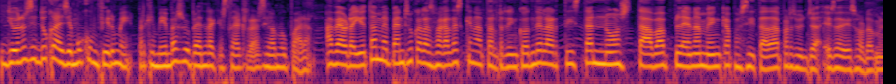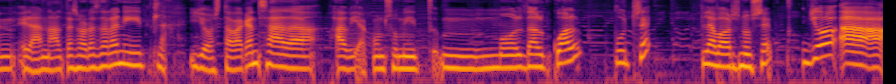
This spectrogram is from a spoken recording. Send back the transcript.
Jo necessito que la gent m'ho confirmi, perquè a mi em va sorprendre aquesta declaració del meu pare. A veure, jo també penso que les vegades que he anat al rincón de l'artista no estava plenament capacitada per jutjar. És a dir, segurament eren altes hores de la nit, Clar. jo estava cansada, havia consumit mm, molt d'alcohol, potser, Llavors, no sé. Jo, eh,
